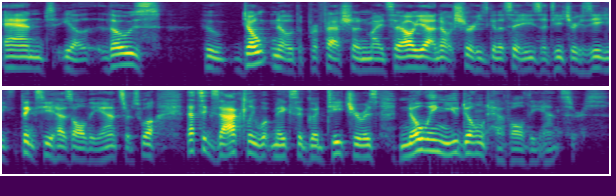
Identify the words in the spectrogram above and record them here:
And you know, those who don't know the profession might say, oh yeah, no, sure, he's going to say he's a teacher because he thinks he has all the answers. Well, that's exactly what makes a good teacher is knowing you don't have all the answers.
